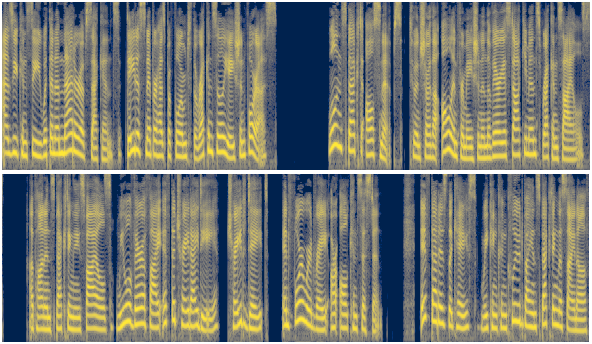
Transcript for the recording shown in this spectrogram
As you can see, within a matter of seconds, DataSnipper has performed the reconciliation for us. We'll inspect all snips to ensure that all information in the various documents reconciles. Upon inspecting these files, we will verify if the trade ID, trade date, and forward rate are all consistent. If that is the case, we can conclude by inspecting the sign-off,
